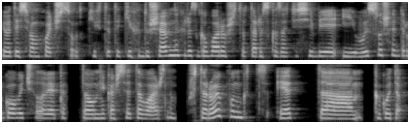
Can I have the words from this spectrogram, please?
И вот если вам хочется вот каких-то таких душевных разговоров, что-то рассказать о себе и выслушать другого человека, то мне кажется, это важно. Второй пункт — это какой-то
